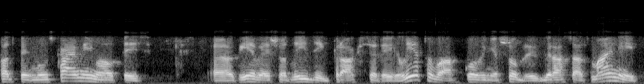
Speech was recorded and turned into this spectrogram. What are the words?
pat pie mūsu kaimiņu valstīs uh, ieviešot līdzīgu praksi arī Lietuvā, ko viņa šobrīd grasās mainīt.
